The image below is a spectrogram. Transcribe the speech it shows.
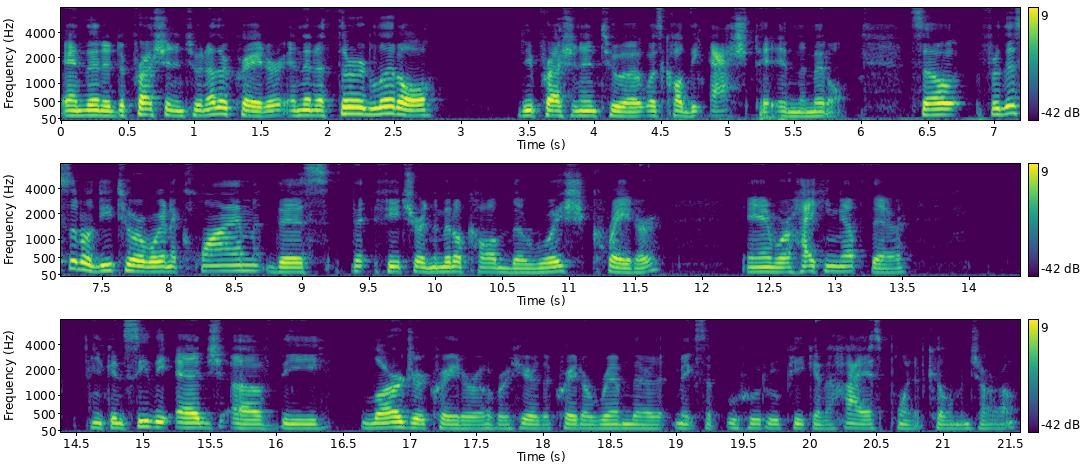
and then a depression into another crater, and then a third little depression into a, what's called the ash pit in the middle. So for this little detour, we're going to climb this feature in the middle called the Reusch crater, and we're hiking up there. You can see the edge of the larger crater over here, the crater rim there that makes up Uhuru Peak and the highest point of Kilimanjaro.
